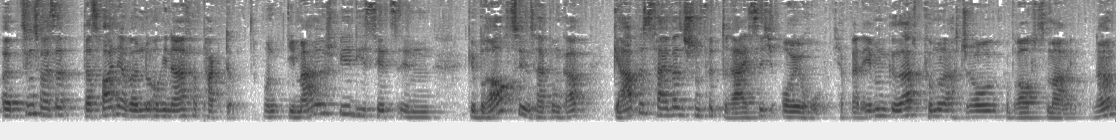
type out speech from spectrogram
äh, beziehungsweise das waren ja aber nur original verpackte. Und die Mario-Spiele, die es jetzt in Gebrauch zu dem Zeitpunkt gab, gab es teilweise schon für 30 Euro. Ich habe gerade eben gesagt, 85 Euro gebrauchtes Mario. Ne?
